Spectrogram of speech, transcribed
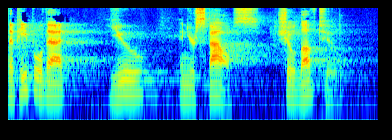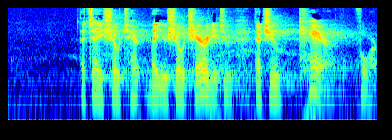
The people that you and your spouse show love to, that, they show ter- that you show charity to, that you care for.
